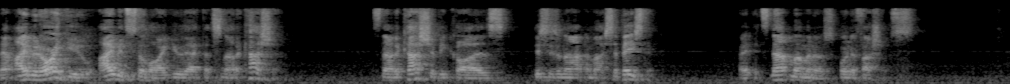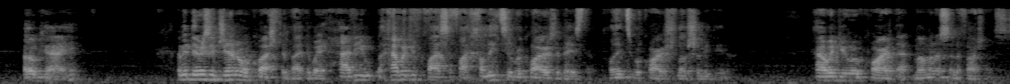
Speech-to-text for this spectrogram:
Now, I would argue, I would still argue that that's not a kasha. It's not a kasha because this is not a masa based right? It's not mamanos or nefashos. Okay. I mean, there is a general question, by the way. How do you, how would you classify chalitza requires a beis Chalitza requires shlosha medina. How would you require that? Mamanos and nefashos.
